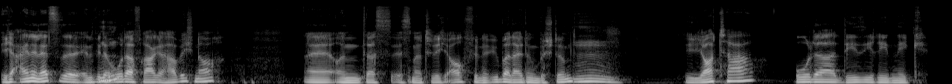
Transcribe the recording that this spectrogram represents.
Ich, eine letzte Entweder-Oder-Frage mhm. habe ich noch. Äh, und das ist natürlich auch für eine Überleitung bestimmt. Mhm. Jota oder Desiree Nick?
